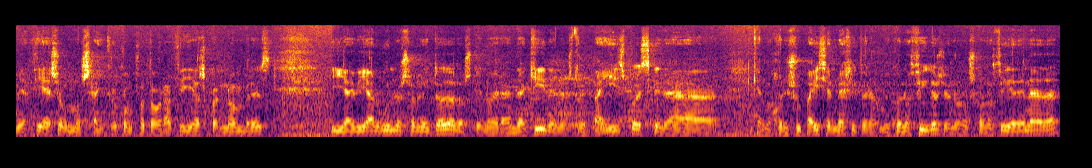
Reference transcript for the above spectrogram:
me hacía eso un mosaico con fotografías, con nombres, y había algunos sobre todo, los que no eran de aquí, de nuestro país, pues que, era, que a lo mejor en su país, en México, eran muy conocidos, yo no los conocía de nada,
